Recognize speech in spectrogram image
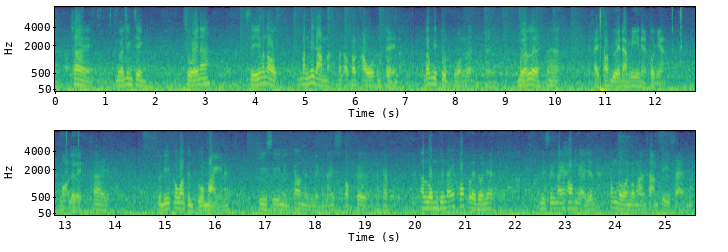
นะ ใช่เหมือนจริง ๆ สวยนะ สีมันออกมันไม่ดำอะ มันออกเทาๆตุ่นๆอะแล้วมีตุดห่วงด้วยเออเหมือนเลยนะฮะ ใครชอบ US Army เนี่ยตัวเนี้ยเหมาะเลย ใช่ ตัวนี้ก็ว่าเป็นตัวใหม่นะ TC 1911 Night Stalker นะครับ อารมณ์คือ Night Hawk เลยตัวเนี้ยถ้าไปซื้อ Night Hawk เนี่ยอาจจะต้องโดนประมาณ 3-4 แสนนะ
